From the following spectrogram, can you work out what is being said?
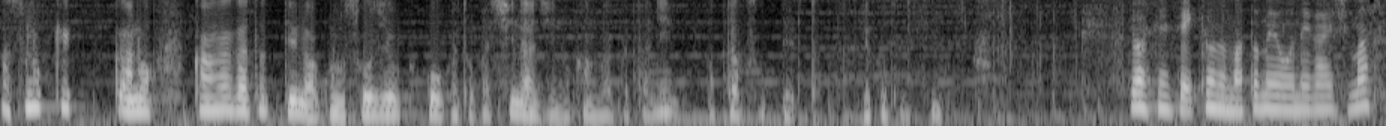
あ、その結果あの考え方っていうのはこの相乗効果とかシナジーの考え方に全く沿っているということですね。では先生今日のまとめをお願いします。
